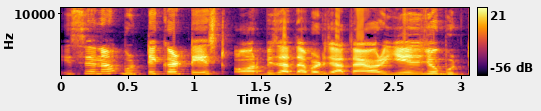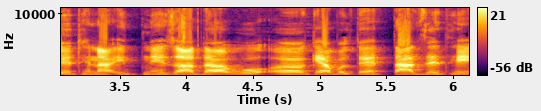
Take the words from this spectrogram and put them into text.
इससे ना भुट्टे का टेस्ट और भी ज़्यादा बढ़ जाता है। और ये जो भुट्टे थे ना इतने ज़्यादा वो अ, क्या बोलते हैं ताज़े थे।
